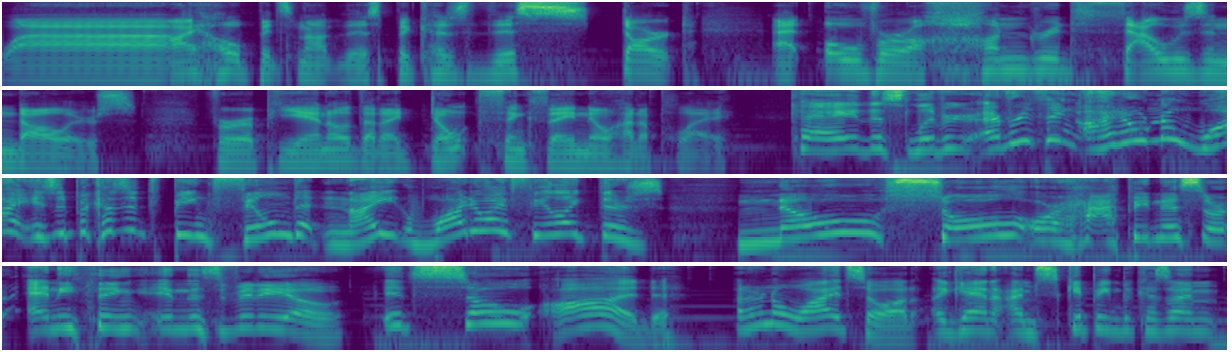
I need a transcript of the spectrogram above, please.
Wow. I hope it's not this because this start at over a hundred thousand dollars for a piano that I don't think they know how to play. Okay, this living everything. I don't know why. Is it because it's being filmed at night? Why do I feel like there's no soul or happiness or anything in this video? It's so odd. I don't know why it's so odd. Again, I'm skipping because I'm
